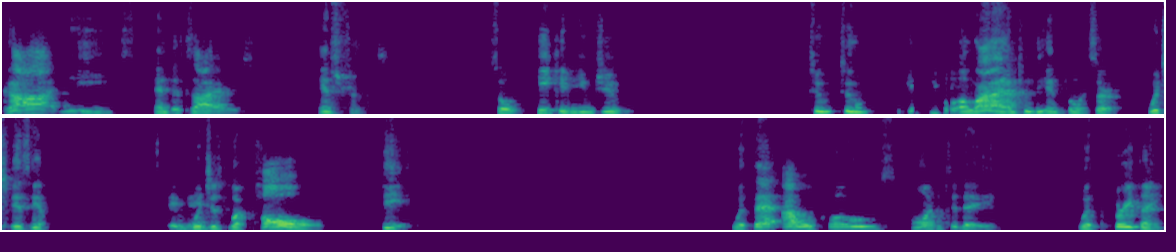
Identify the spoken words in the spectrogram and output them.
God needs and desires instruments. So he can use you to, to get people aligned to the influencer, which is him. Amen. which is what Paul did. With that, I will close on today with three things.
